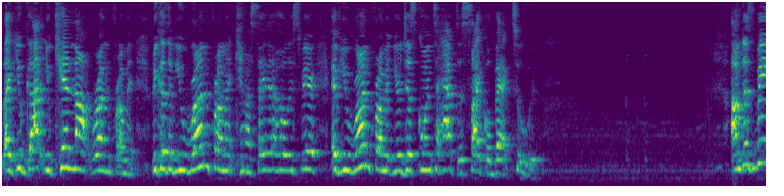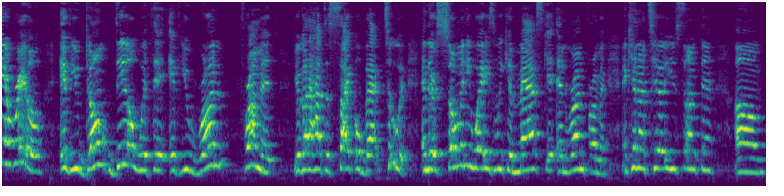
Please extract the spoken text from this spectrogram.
Like you got, you cannot run from it. Because if you run from it, can I say that, Holy Spirit? If you run from it, you're just going to have to cycle back to it. I'm just being real. If you don't deal with it, if you run from it, you're going to have to cycle back to it. And there's so many ways we can mask it and run from it. And can I tell you something? Um,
